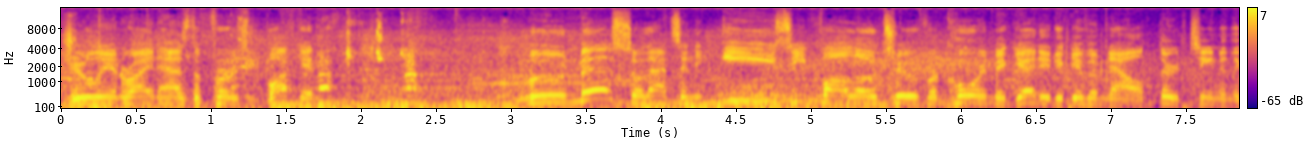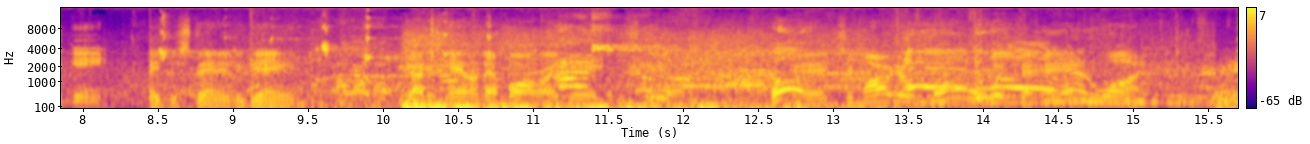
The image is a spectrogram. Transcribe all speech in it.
Julian Wright has the first bucket. Moon miss, so that's an easy follow two for Corey Maggette to give him now 13 in the game. Major stand in the game. Got his hand on that ball right there for the steal. Oh, And Jamario And Moore with the one. and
